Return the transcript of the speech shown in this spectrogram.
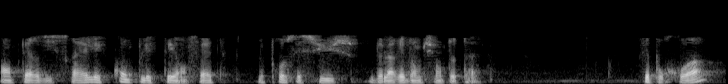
en terre d'Israël et compléter en fait le processus de la rédemption totale. C'est pourquoi,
